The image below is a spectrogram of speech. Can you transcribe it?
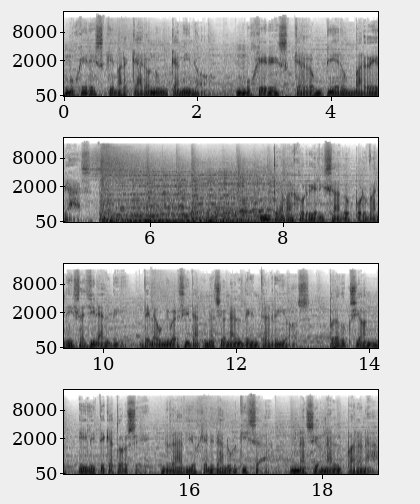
Mujeres que marcaron un camino. Mujeres que rompieron barreras. Un trabajo realizado por Vanessa Giraldi de la Universidad Nacional de Entre Ríos. Producción LT14, Radio General Urquiza, Nacional Paraná.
